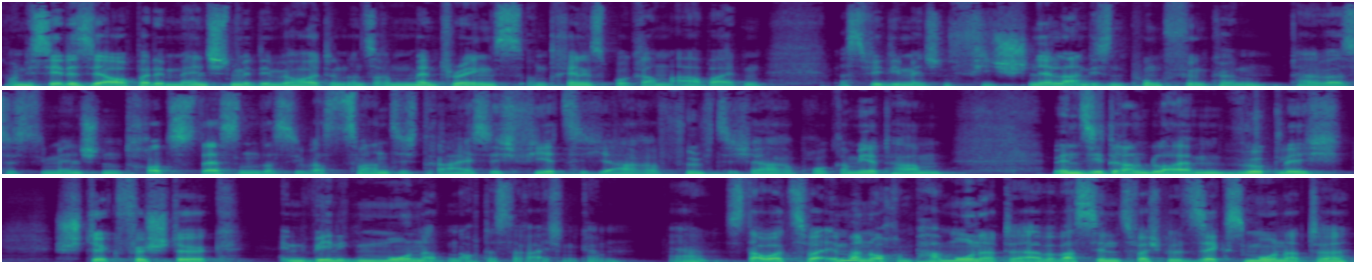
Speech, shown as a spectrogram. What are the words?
Und ich sehe das ja auch bei den Menschen, mit denen wir heute in unseren Mentorings und Trainingsprogrammen arbeiten, dass wir die Menschen viel schneller an diesen Punkt führen können. Teilweise ist die Menschen trotz dessen, dass sie was 20, 30, 40 Jahre, 50 Jahre programmiert haben, wenn sie dranbleiben, wirklich Stück für Stück in wenigen Monaten auch das erreichen können. Ja, es dauert zwar immer noch ein paar Monate, aber was sind zum Beispiel sechs Monate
